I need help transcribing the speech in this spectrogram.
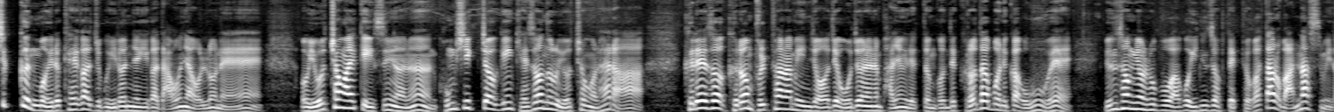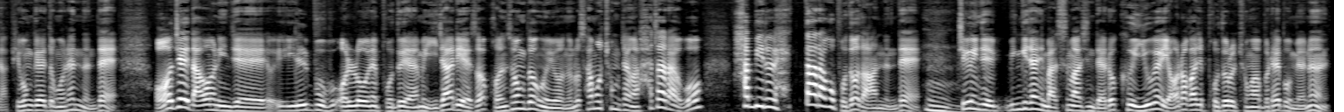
측근 뭐 이렇게 해가지고 이런 얘기가 나오냐 언론에 어, 요청할 게 있으면은 공식적인 개선으로 요청을 해라. 그래서 그런 불편함이 이제 어제 오전에는 반영이 됐던 건데 그러다 보니까 오후에 이후에 윤석열 후보하고 이준석 대표가 따로 만났습니다. 비공개 회동을 했는데 어제 나온 이제 일부 언론의 보도에 의하면 이 자리에서 권성동 의원으로 사무총장을 하자라고 합의를 했다라고 보도가 나왔는데 음. 지금 이제 민 기자님 말씀하신 대로 그 이후에 여러 가지 보도를 종합을 해보면은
